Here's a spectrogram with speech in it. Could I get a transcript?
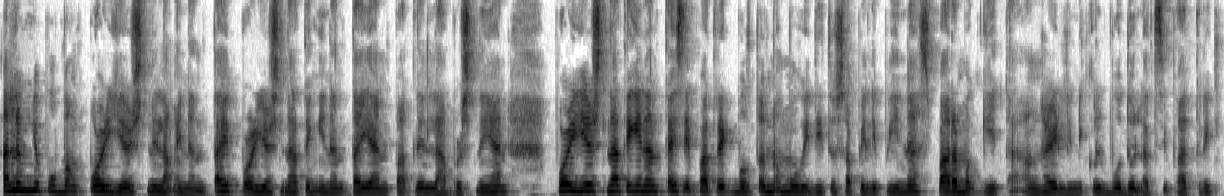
Alam niyo po bang 4 years nilang inantay? 4 years nating inantayan, Patlin lovers na yan. 4 years nating inantay si Patrick Bolton na umuwi dito sa Pilipinas para magkita ang Harley Nicole Budol at si Patrick.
